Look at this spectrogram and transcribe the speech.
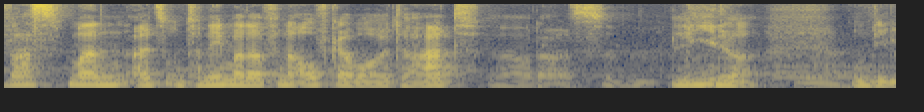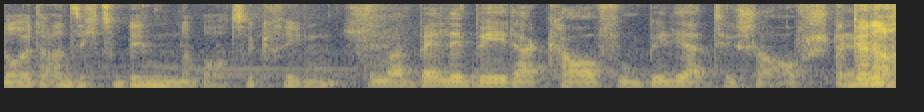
was man als Unternehmer da für eine Aufgabe heute hat oder als Leader, ja. um die Leute an sich zu binden, aber auch zu kriegen. Schon mal Bällebäder kaufen, Billardtische aufstellen. Genau,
